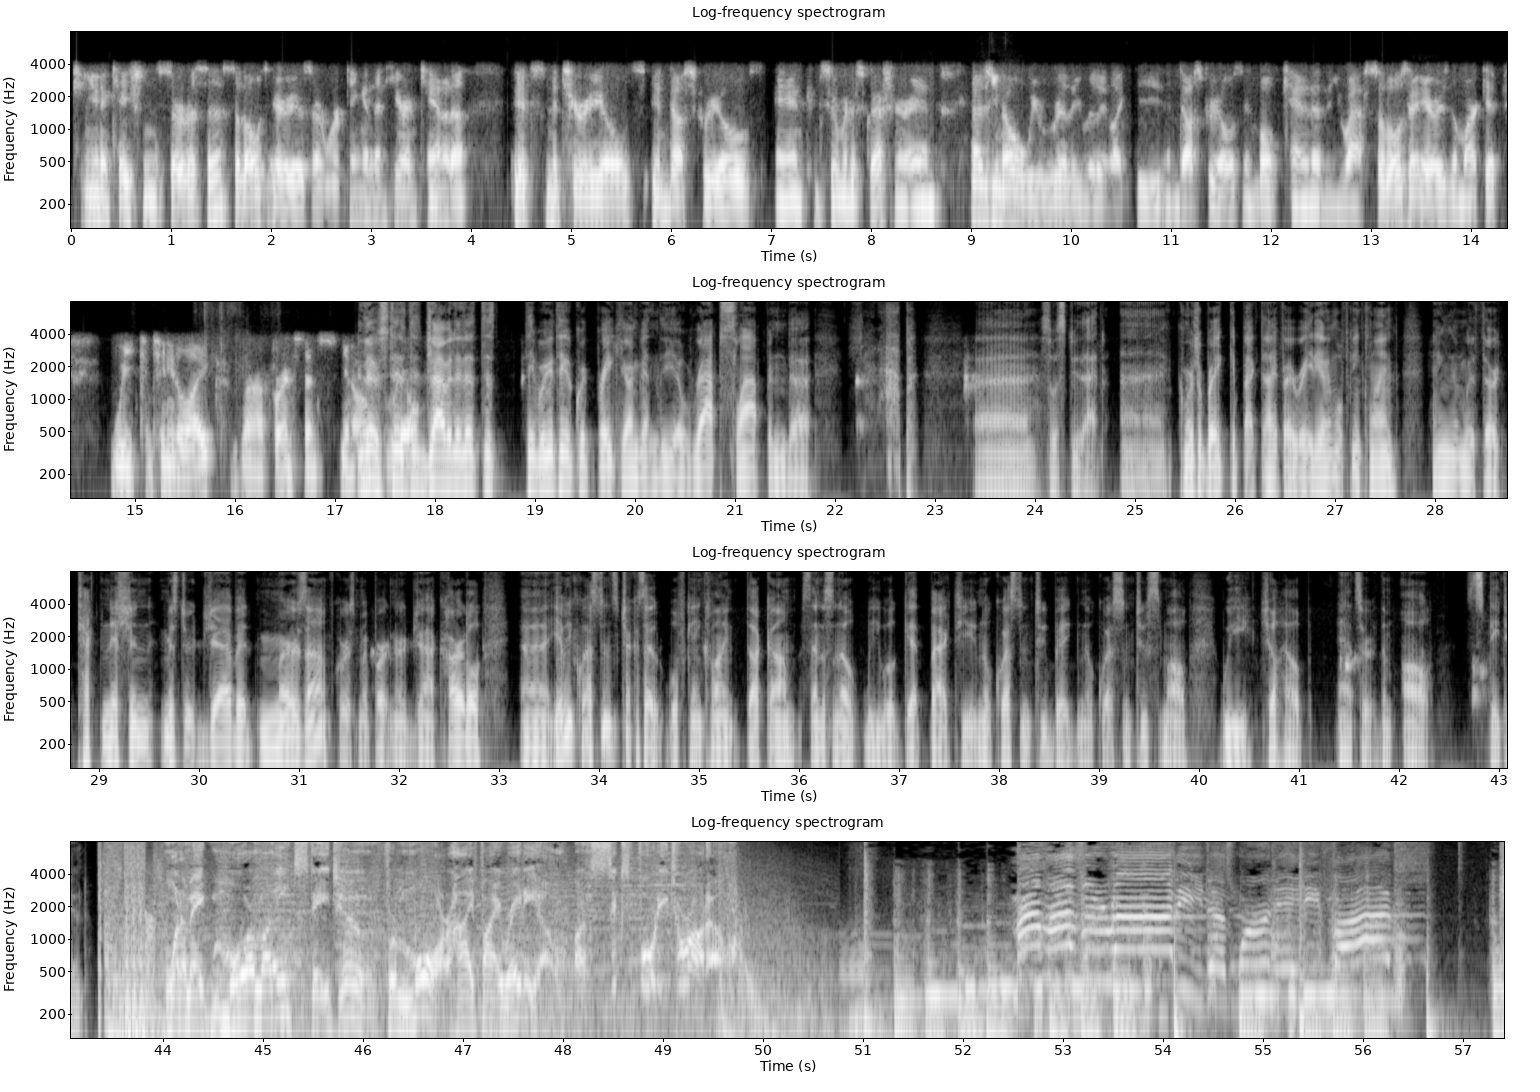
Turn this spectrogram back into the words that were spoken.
communication services. So those areas are working. And then here in Canada, it's materials, industrials, and consumer discretionary. And as you know, we really, really like the industrials in both Canada and the U.S. So those are areas of the market we continue to like. Uh, for instance, you know, Javed, let's we're gonna take a quick break here. I'm getting the uh, rap slap and uh, shut up. Uh, so let's do that. Uh, commercial break. Get back to Hi-Fi Radio. I'm Wolfgang Klein, hanging with our technician, Mr. Javed Mirza. Of course, my partner Jack Hardill. Uh, you have any questions? Check us out, wolfgangklein.com. Send us a note. We will get back to you. No question too big. No question too small. We shall help answer them all. Stay tuned. Want to make more money? Stay tuned for more Hi Fi Radio on 640 Toronto.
